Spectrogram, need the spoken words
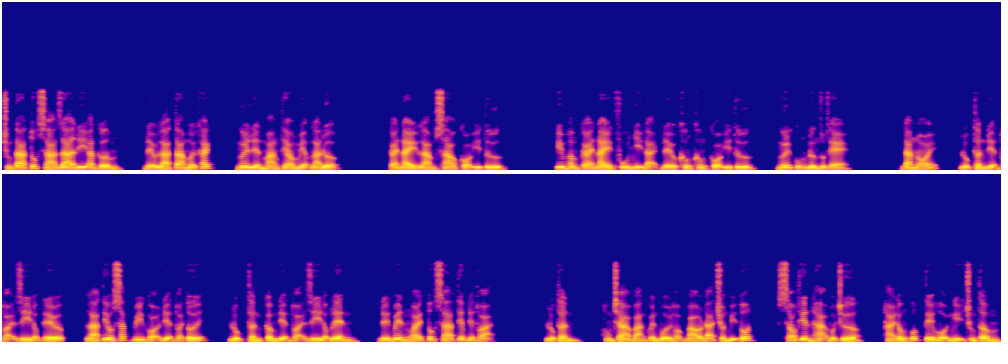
Chúng ta túc xá ra đi ăn cơm, đều là ta mời khách, ngươi liền mang theo miệng là được. Cái này làm sao có ý tứ? Kim hâm cái này phú nhị đại đều không không có ý tứ, ngươi cũng đừng rụt rè. Đang nói, lục thần điện thoại di động đều, là tiêu sắc vi gọi điện thoại tới, lục thần cầm điện thoại di động lên, đến bên ngoài túc xá tiếp điện thoại. Lục thần, hung trả bản quyền buổi họp báo đã chuẩn bị tốt, sau thiên hạ buổi trưa hải đông quốc tế hội nghị trung tâm,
